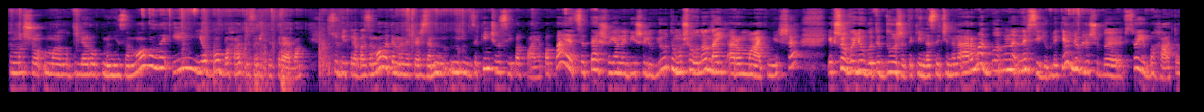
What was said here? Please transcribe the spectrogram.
тому що мило для рук мені замовили і його багато завжди треба. Собі треба замовити, в мене теж м, закінчилася і папая. Папая це те, що я найбільше люблю, тому що воно найароматніше. Якщо ви любите дуже такий насичений аромат, бо не, всі люблять. Я люблю, щоб все і багато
